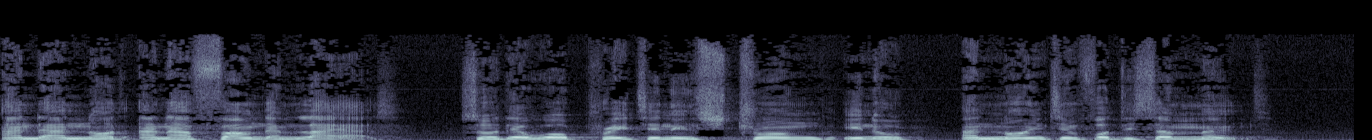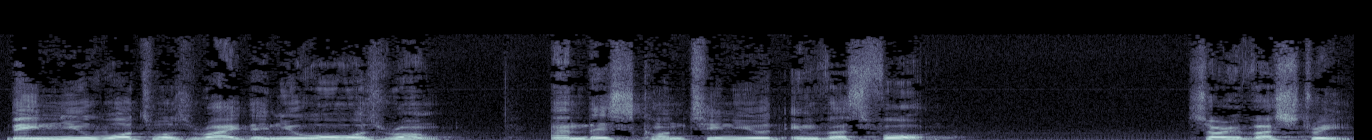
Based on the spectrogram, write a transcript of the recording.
and are not, and have found them liars. So they were operating in strong, you know, anointing for discernment. They knew what was right, they knew what was wrong. And this continued in verse 4. Sorry, verse 3.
